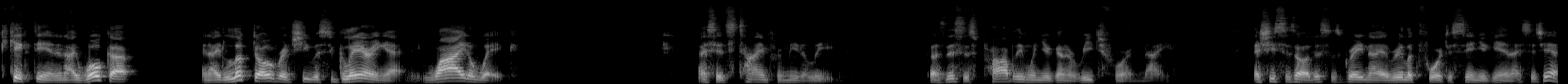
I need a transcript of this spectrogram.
kicked in, and I woke up and I looked over, and she was glaring at me, wide awake. I said, It's time for me to leave because this is probably when you're going to reach for a knife. And she says, Oh, this is great, and I really look forward to seeing you again. I said, Yeah,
